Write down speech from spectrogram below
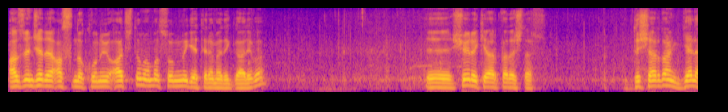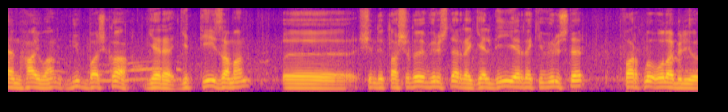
Az önce de aslında konuyu açtım ama sonunu getiremedik galiba. Ee, şöyle ki arkadaşlar dışarıdan gelen hayvan bir başka yere gittiği zaman e, şimdi taşıdığı virüslerle geldiği yerdeki virüsler farklı olabiliyor.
